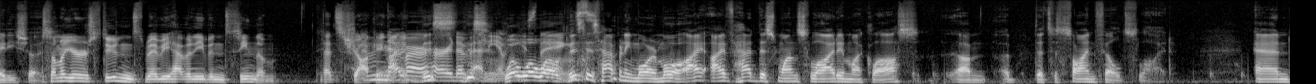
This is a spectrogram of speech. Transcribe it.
80s shows. Some of your students maybe haven't even seen them. That's shocking. I've never right? this- heard of this- any of Whoa, these whoa, whoa. things. This is happening more and more. I, I've had this one slide in my class um, uh, that's a Seinfeld slide. And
